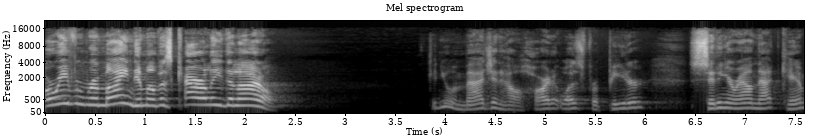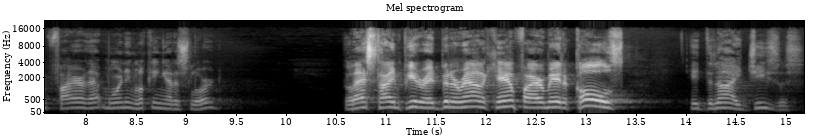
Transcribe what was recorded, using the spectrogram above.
or even remind him of his cowardly denial. Can you imagine how hard it was for Peter sitting around that campfire that morning looking at his Lord? The last time Peter had been around a campfire made of coals, he denied Jesus.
